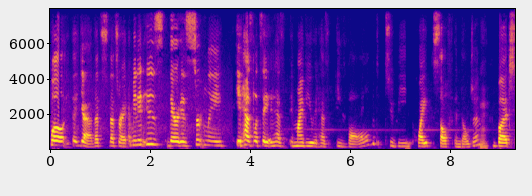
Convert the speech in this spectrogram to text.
Well uh, yeah that's that's right. I mean it is there is certainly it has let's say it has in my view it has evolved to be quite self-indulgent. Mm. but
